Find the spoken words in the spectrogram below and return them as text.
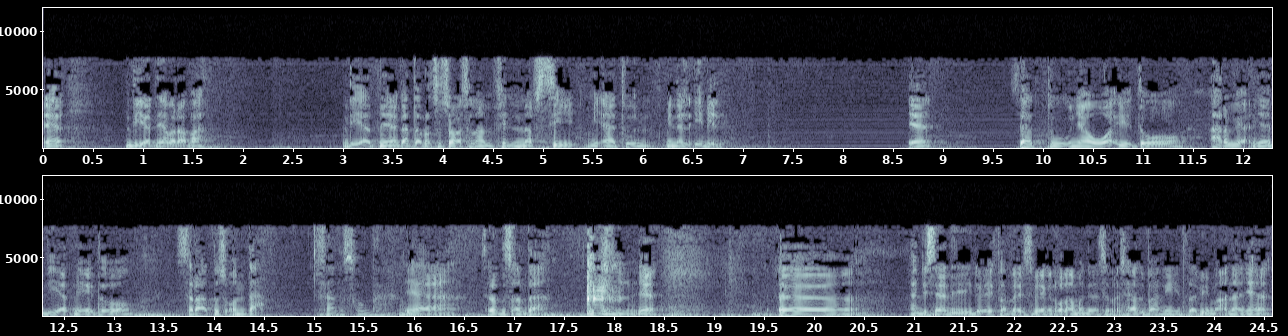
Ya. Diatnya berapa? Diatnya kata Rasulullah SAW, fin nafsi mi'atun minal ibil. Ya. Satu nyawa itu harganya diatnya itu 100 onta. Satu sonta. Ya, 100 onta. ya. Eh, hadisnya didoakan oleh sebagian ulama dari Syekh Albani, tetapi maknanya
